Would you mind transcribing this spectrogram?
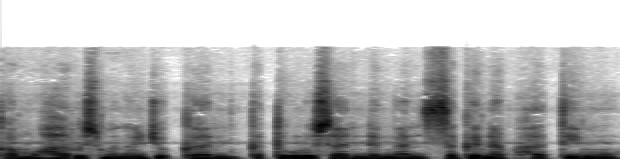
kamu harus menunjukkan ketulusan dengan segenap hatimu.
